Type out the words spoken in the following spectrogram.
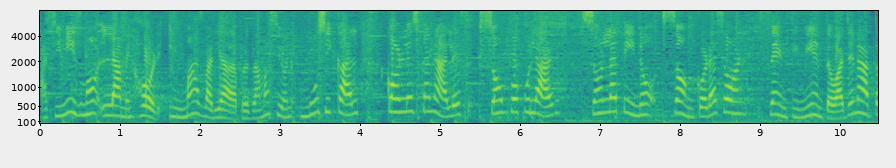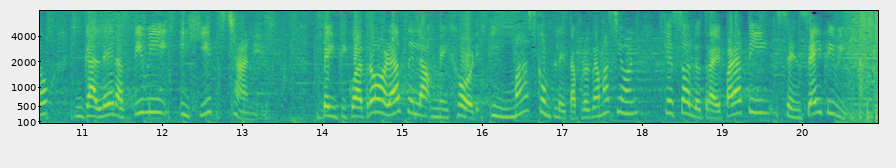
Asimismo, la mejor y más variada programación musical con los canales Son Popular, Son Latino, Son Corazón, Sentimiento Vallenato, Galeras TV y Hits Channel. 24 horas de la mejor y más completa programación que solo trae para ti Sensei TV.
